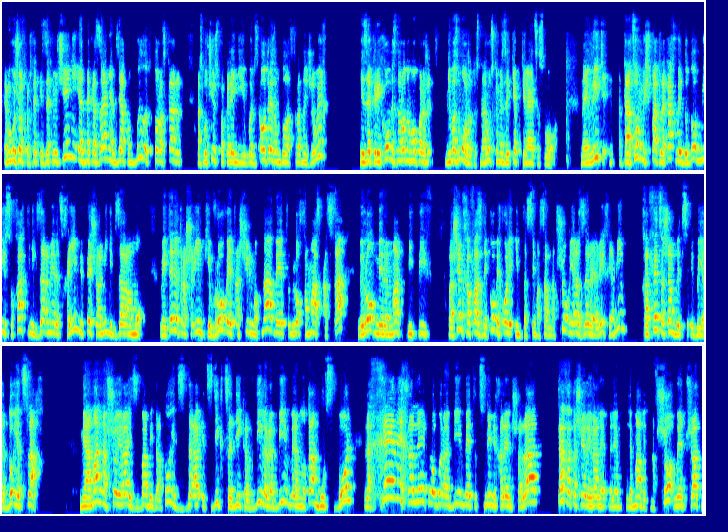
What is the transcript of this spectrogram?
Я могу еще раз прочитать. Из заключения и от наказания взят он был, и кто расскажет о случившемся поколении, отрезан был от страны живых, из-за греховности народа его поражить невозможно. То есть на русском языке потеряется слово На иврите Таацор Мишпат Лаках Ведудо Ми Сухах Кинигзар Мерец Хаим Мипешу Ами Нигзар Амо. וייתן את רשעים קברו ואת עשיר מותניו ואת לא חמאס עשה ולא מרמת מפיו. והשם חפץ דקו בכל אם תשים עשיו נפשו וירא זרע יאריך ימים חפץ השם בידו יצלח. מעמל נפשו ירא יצבע בדעתו הצדיק צדיק עבדי לרבים ואמנותם הוסבול לכן יחלק לו ברבים ואת עצמי מחלל שלל Тахат ашер ира лемавит навшо, вет пшат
